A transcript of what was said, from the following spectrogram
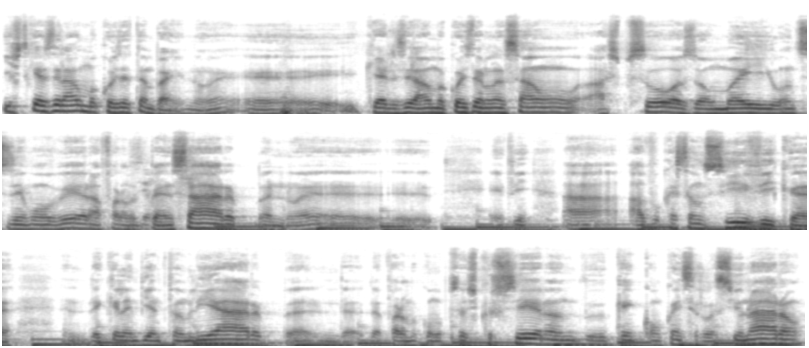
Isto quer dizer alguma coisa também, não é? é? Quer dizer alguma coisa em relação às pessoas, ao meio onde se desenvolver, à forma de pensar, não é? é enfim, à, à vocação cívica daquele ambiente familiar, da, da, forma como as pessoas cresceram, de quem, com quem se relacionaram.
